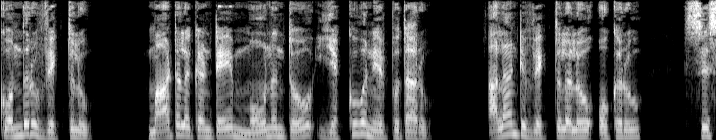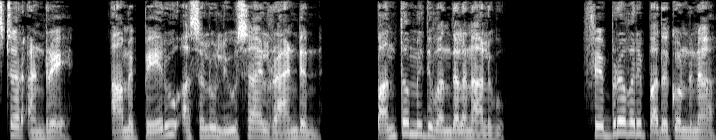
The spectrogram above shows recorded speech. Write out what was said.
కొందరు వ్యక్తులు మాటల కంటే మౌనంతో ఎక్కువ నేర్పుతారు. అలాంటి వ్యక్తులలో ఒకరు సిస్టర్ అండ్రే. ఆమె పేరు అసలు ల్యూసాయిల్ ర్యాండన్ పంతొమ్మిది వందల నాలుగు. ఫిబ్రవరి పదకొండున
